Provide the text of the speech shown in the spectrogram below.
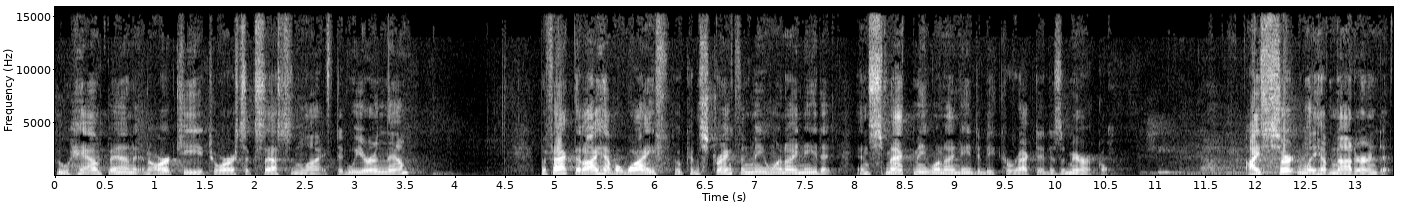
who have been and are key to our success in life? Did we earn them? The fact that I have a wife who can strengthen me when I need it and smack me when I need to be corrected is a miracle. I certainly have not earned it.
